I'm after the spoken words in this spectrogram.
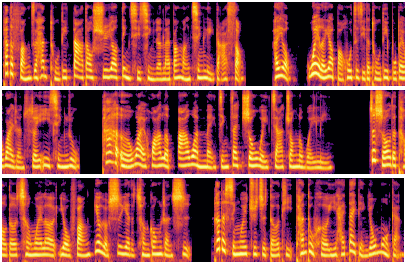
他的房子和土地大到需要定期请人来帮忙清理打扫，还有为了要保护自己的土地不被外人随意侵入，他还额外花了八万美金在周围加装了围篱。这时候的陶德成为了有房又有事业的成功人士。他的行为举止得体，谈吐合宜，还带点幽默感。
